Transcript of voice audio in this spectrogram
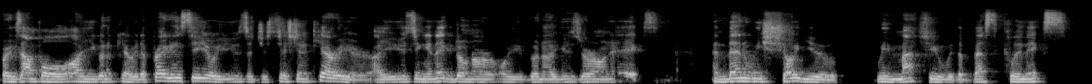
for example, are you going to carry the pregnancy or you use a gestation carrier? Are you using an egg donor or are you going to use your own eggs? And then we show you, we match you with the best clinics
